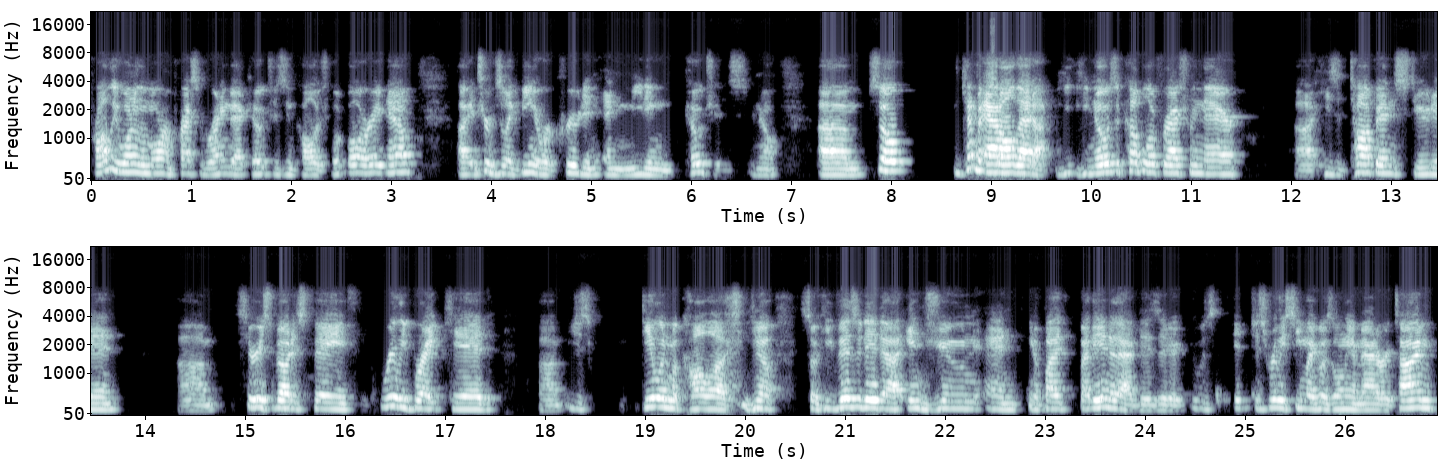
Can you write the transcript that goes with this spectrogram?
probably one of the more impressive running back coaches in college football right now, uh, in terms of like being a recruit and, and meeting coaches, you know. Um, so kind of add all that up. He, he knows a couple of freshmen there. Uh, he's a top end student, um, serious about his faith, really bright kid. Um, just Deland McCullough, you know, so he visited uh, in June, and you know, by by the end of that visit, it was it just really seemed like it was only a matter of time,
